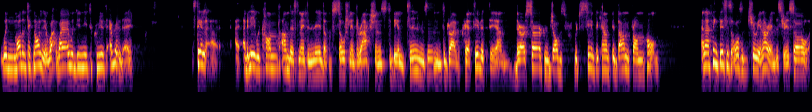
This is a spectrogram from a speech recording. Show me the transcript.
with modern technology, why, why would you need to commute every day? Still, I, I believe we can't underestimate the need of social interactions to build teams and to drive creativity. And there are certain jobs which simply can't be done from home. And I think this is also true in our industry. So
